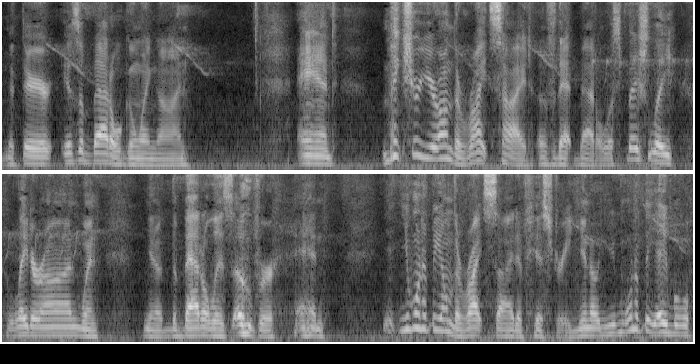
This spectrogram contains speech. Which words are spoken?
that there is a battle going on. And make sure you're on the right side of that battle, especially later on when you know, the battle is over and you want to be on the right side of history. You know, you want to be able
